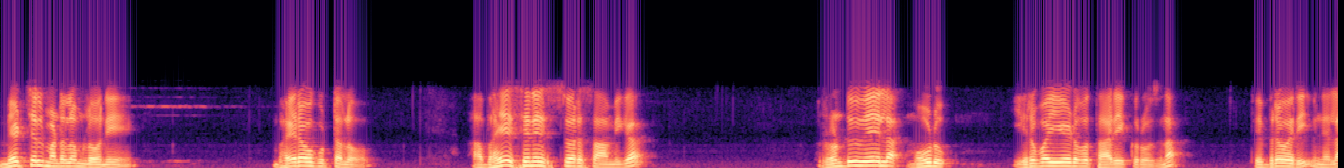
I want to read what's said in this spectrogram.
మేడ్చల్ మండలంలోని భైరవగుట్టలో అభయ శనేశ్వర స్వామిగా రెండు వేల మూడు ఇరవై ఏడవ తారీఖు రోజున ఫిబ్రవరి నెల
